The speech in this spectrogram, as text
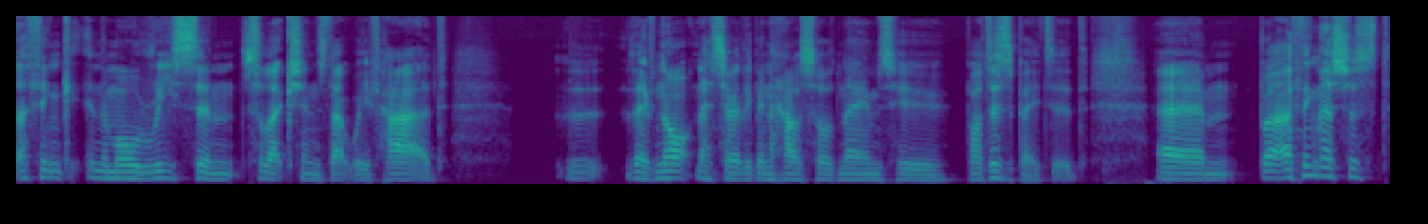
I think in the more recent selections that we've had, they've not necessarily been household names who participated. Um, but I think that's just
